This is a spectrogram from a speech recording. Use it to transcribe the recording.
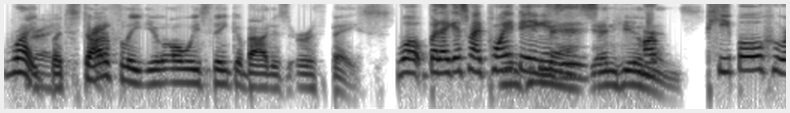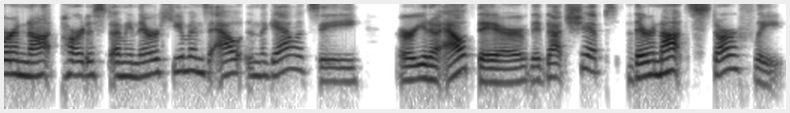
Right, Right. but Starfleet, you always think about is Earth base. Well, but I guess my point And being is, human- is and humans. people who are not part of, I mean, there are humans out in the galaxy or, you know, out there, they've got ships. They're not Starfleet.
